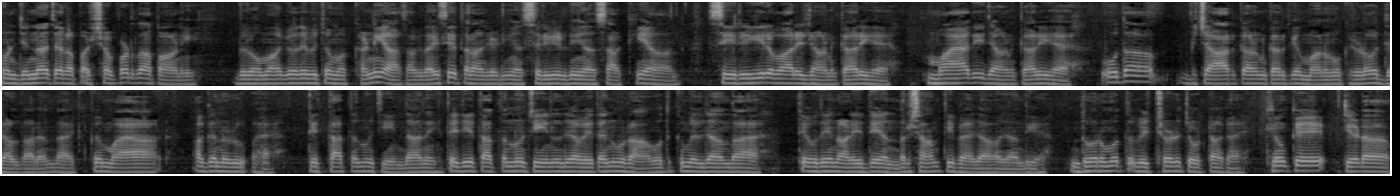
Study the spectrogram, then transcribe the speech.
ਹੁਣ ਜਿੰਨਾ ਚਿਰ ਆਪਾਂ ਛੱਪੜ ਦਾ ਪਾਣੀ ਬਿਲੋਵਾਂਗੇ ਉਹਦੇ ਵਿੱਚੋਂ ਮੱਖਣ ਨਹੀਂ ਆ ਸਕਦਾ। ਇਸੇ ਤਰ੍ਹਾਂ ਜਿਹੜੀਆਂ ਸਰੀਰ ਦੀਆਂ ਸਾਖੀਆਂ ਹਨ, ਸਰੀਰ ਬਾਰੇ ਜਾਣਕਾਰੀ ਹੈ, ਮਾਇਆ ਦੀ ਜਾਣਕਾਰੀ ਹੈ, ਉਹਦਾ ਵਿਚਾਰ ਕਰਨ ਕਰਕੇ ਮਨਮੁਖ ਜਿਹੜਾ ਉਹ ਜਲਦਾ ਰਹਿੰਦਾ ਹੈ, ਕਿਉਂਕਿ ਮਾਇਆ ਅਗਨ ਰੂਪ ਹੈ, ਤੇ ਤਤ ਨੂੰ ਚੀਨਦਾ ਨਹੀਂ। ਤੇ ਜੇ ਤਤ ਨੂੰ ਚੀਨ ਜਾਵੇ ਤਾਂ ਇਹਨੂੰ ਰਾਮ ਉਦਕ ਮਿਲ ਜਾਂਦਾ ਹੈ। ਤੇ ਉਹਦੇ ਨਾਲ ਇਹਦੇ ਅੰਦਰ ਸ਼ਾਂਤੀ ਪੈਦਾ ਹੋ ਜਾਂਦੀ ਹੈ। ਦੁਰਮਤ ਵਿਛੜ ਚੋਟਾਂ ਖਾਏ ਕਿਉਂਕਿ ਜਿਹੜਾ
